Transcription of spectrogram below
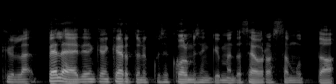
Kyllä, pelejä ei tietenkään kertonut kuin se 30 seurassa, mutta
